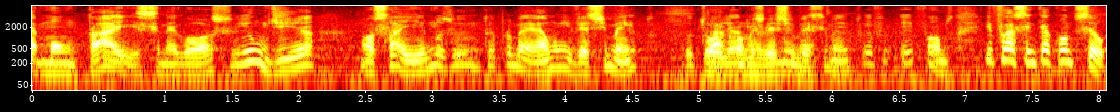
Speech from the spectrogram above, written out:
é montar esse negócio e um dia nós sairmos e não tem problema, é um investimento. Eu estou Tá, olhando como isso como investimento. investimento e, fomos. E foi assim que aconteceu.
